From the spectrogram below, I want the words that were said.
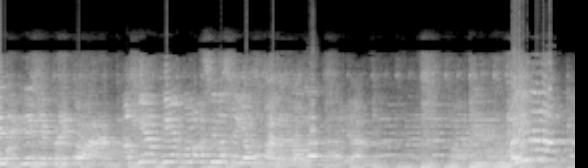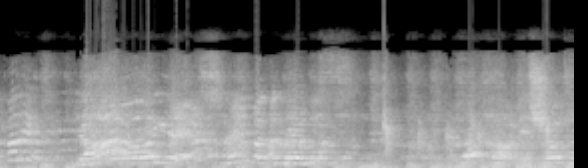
Nilibre ko ah. Ang giyak-giyak naman kasi nasa iyo kung paano ko gagawin. Oh. Na lang! Pare! Yan! Yeah. Oh, yes! Right, but agronis! It shows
